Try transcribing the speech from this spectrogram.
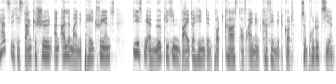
herzliches Dankeschön an alle meine Patreons, die es mir ermöglichen, weiterhin den Podcast auf einen Kaffee mit Gott zu produzieren.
